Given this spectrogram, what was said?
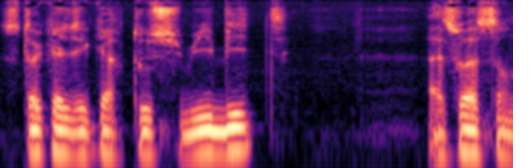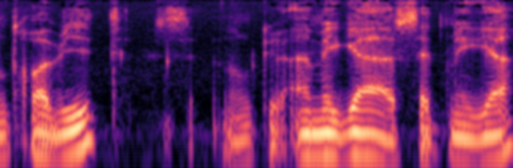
stockage des cartouches 8 bits à 63 bits, donc 1 méga à 7 mégas.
